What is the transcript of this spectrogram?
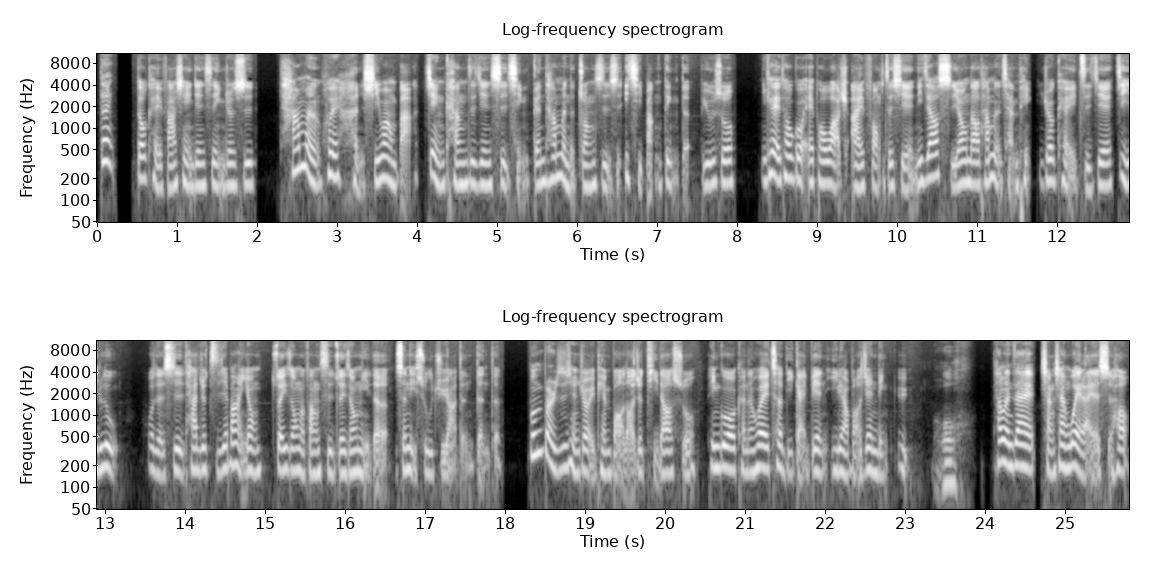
但都可以发现一件事情，就是他们会很希望把健康这件事情跟他们的装置是一起绑定的。比如说，你可以透过 Apple Watch、iPhone 这些，你只要使用到他们的产品，你就可以直接记录，或者是他就直接帮你用追踪的方式追踪你的生理数据啊，等等的。Boomer 之前就有一篇报道，就提到说，苹果可能会彻底改变医疗保健领域。哦，他们在想象未来的时候。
